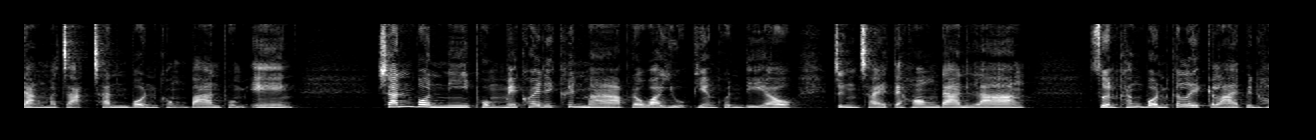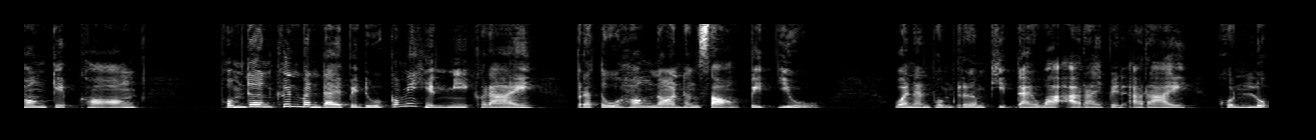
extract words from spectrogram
ดังมาจากชั้นบนของบ้านผมเองชั้นบนนี้ผมไม่ค่อยได้ขึ้นมา เพราะว่าอยู่เพียงคนเดียว จึงใช้แต่ห้องด้านล่าง ส่วนข้างบนก็เลยกลายเป็นห้องเก็บของ ผมเดินขึ้นบันไดไปดูก็ไม่เห็นมีใคร ประตูห้องนอนทั้งสองปิดอยู่ วันนั้นผมเริ่มคิดได้ว่าอะไรเป็นอะไร ขนลุก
